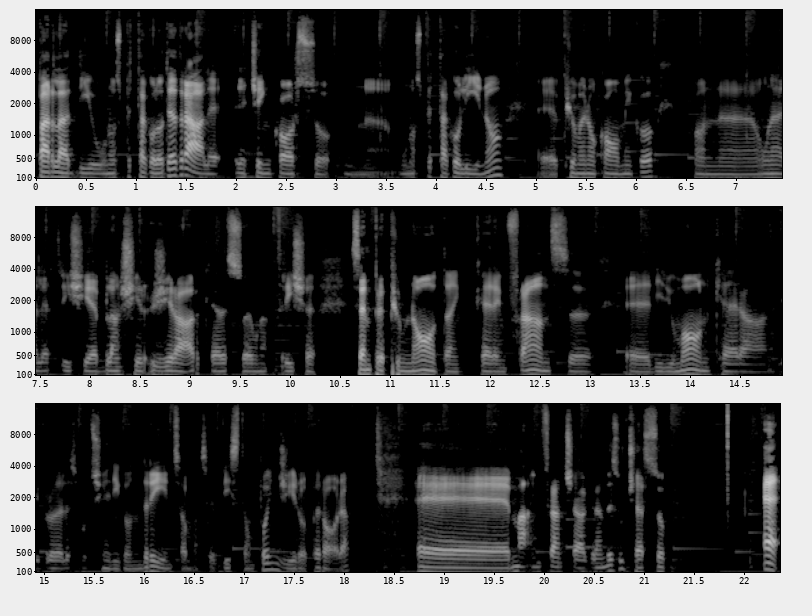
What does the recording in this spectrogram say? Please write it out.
parla di uno spettacolo teatrale c'è in corso un, uno spettacolino eh, più o meno comico con una delle attrici è Blanche Girard che adesso è un'attrice sempre più nota che era in France eh, di Dumont, che era nel libro delle soluzioni di Gondry, insomma si è vista un po' in giro per ora, eh, ma in Francia ha grande successo. E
